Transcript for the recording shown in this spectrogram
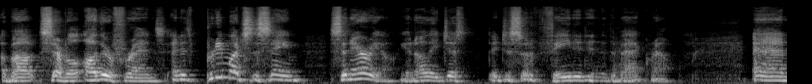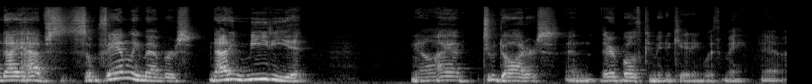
about several other friends, and it's pretty much the same scenario. You know, they just they just sort of faded into the background. And I have some family members, not immediate. You know, I have two daughters, and they're both communicating with me. Yeah,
